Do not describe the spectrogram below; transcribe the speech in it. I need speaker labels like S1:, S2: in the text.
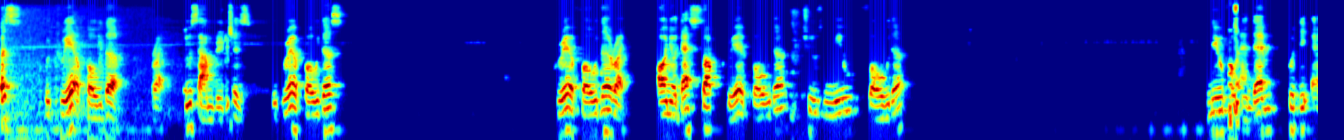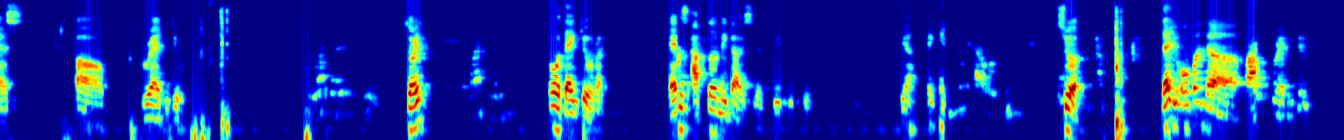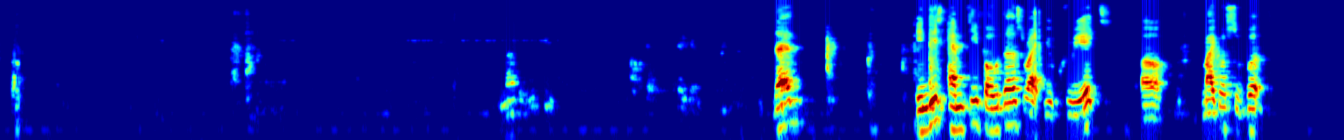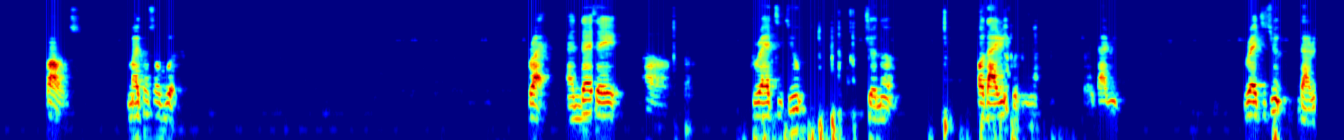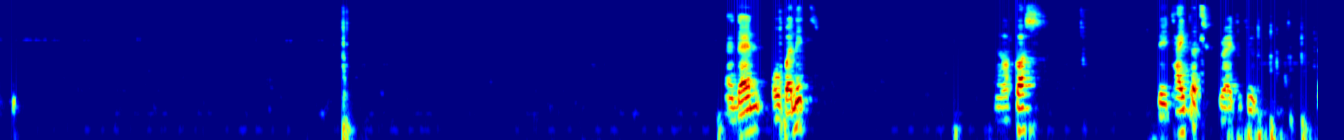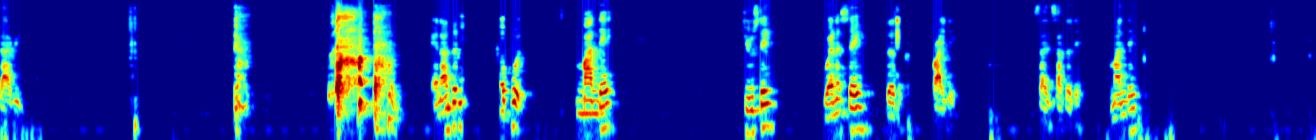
S1: First, we create a folder, right? Do some revisions. We create a folders. Create a folder, right? On your desktop, create a folder. Choose new folder. New folder, and then put it as uh, gratitude. Sorry? Oh, thank you, right? And after mega is beautiful. Yeah, thank you. Sure. Then you open the file gratitude. Then in these empty folders, right, you create a Microsoft Word files, Microsoft Word. Right, and then say uh, gratitude journal. Or diary, diary, gratitude diary. And then open it. And of course they titled gratitude diary. And underneath I'll put Monday Tuesday Wednesday Thursday Friday Saturday Monday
